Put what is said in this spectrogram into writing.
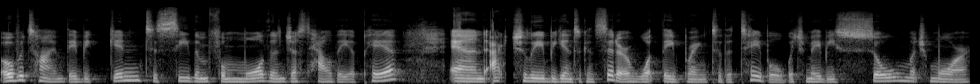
over time they begin to see them for more than just how they appear and actually begin to consider what they bring to the table, which may be so much more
